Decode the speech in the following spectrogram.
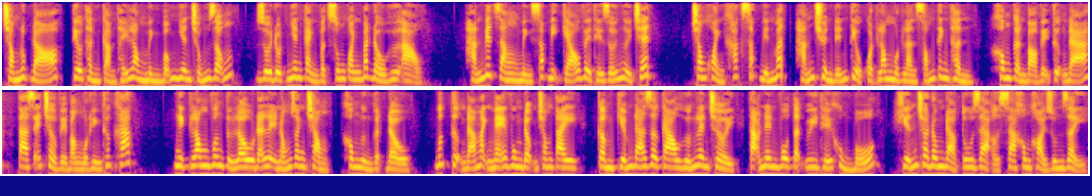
Trong lúc đó, tiêu thần cảm thấy lòng mình bỗng nhiên trống rỗng, rồi đột nhiên cảnh vật xung quanh bắt đầu hư ảo. Hắn biết rằng mình sắp bị kéo về thế giới người chết. Trong khoảnh khắc sắp biến mất, hắn truyền đến tiểu quật long một làn sóng tinh thần, không cần bảo vệ tượng đá, ta sẽ trở về bằng một hình thức khác. Nghịch Long Vương từ lâu đã lệ nóng doanh trọng, không ngừng gật đầu. Bức tượng đá mạnh mẽ vung động trong tay, cầm kiếm đá dơ cao hướng lên trời, tạo nên vô tận uy thế khủng bố, khiến cho đông đảo tu giả ở xa không khỏi run rẩy.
